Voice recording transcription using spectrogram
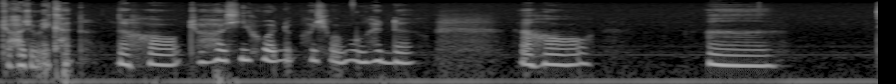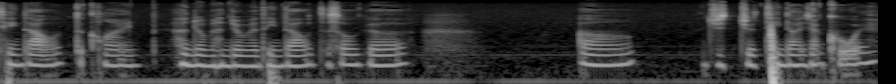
就好久没看了，然后就好喜欢，好喜欢孟汉娜。然后，嗯，听到《The Climb》，很久没很久没有听到这首歌，嗯，就就听到很想哭诶，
